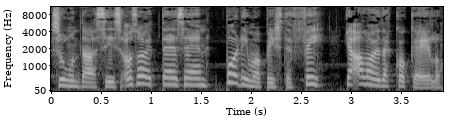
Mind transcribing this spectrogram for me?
Suuntaa siis osoitteeseen podimo.fi ja aloita kokeilu.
